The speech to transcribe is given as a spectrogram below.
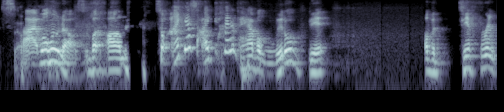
So Uh, well, who knows? But um, so I guess I kind of have a little bit of a different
